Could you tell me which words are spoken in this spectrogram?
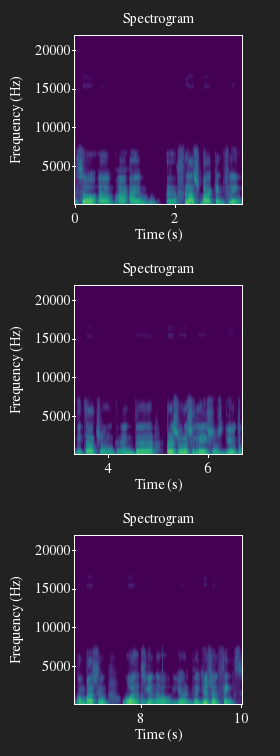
So um, I, am uh, flashback and flame detachment and uh, pressure oscillations due to combustion was, you know, your the usual things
